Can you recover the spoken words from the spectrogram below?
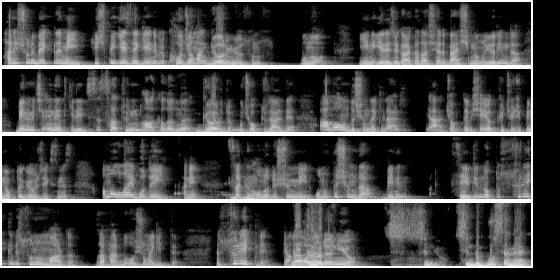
Hani şunu beklemeyin. Hiçbir gezegeni bir kocaman görmüyorsunuz. Bunu yeni gelecek arkadaşları ben şimdiden uyarayım da. Benim için en etkileyicisi Satürn'ün halkalarını gördüm. Bu çok güzeldi. Ama onun dışındakiler yani çok da bir şey yok. Küçücük bir nokta göreceksiniz. Ama olay bu değil. Hani sakın onu düşünmeyin. Onun dışında benim sevdiğim nokta sürekli bir sunum vardı. Zafer bu hoşuma gitti. Ya sürekli. Ya, Ya orada evet. dönüyor. Şimdi, şimdi bu sene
